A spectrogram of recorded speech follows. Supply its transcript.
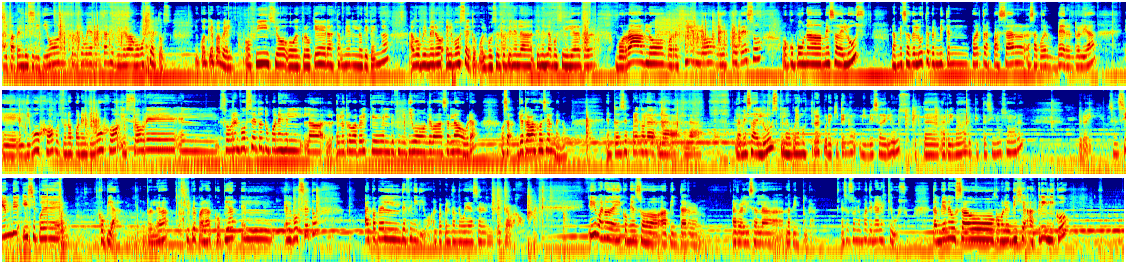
al papel definitivo con que voy a pintar, yo primero hago bocetos en cualquier papel, oficio o en croqueras también, lo que tenga, hago primero el boceto. Pues el boceto tiene la, tienes la posibilidad de poder borrarlo, corregirlo y después de eso ocupo una mesa de luz. Las mesas de luz te permiten poder traspasar, o sea, poder ver en realidad eh, el dibujo, porque uno pone el dibujo y sobre el, sobre el boceto tú pones el, otro papel que es el definitivo donde va a hacer la obra. O sea, yo trabajo así al menos. Entonces prendo la, mesa de luz que las voy a mostrar. Por aquí tengo mi mesa de luz que está arrimada porque está sin uso ahora. Pero ahí se enciende y se puede copiar. En realidad sirve para copiar el boceto al papel definitivo, al papel donde voy a hacer el, trabajo. Y bueno, de ahí comienzo a, pintar, a realizar la, pintura. Esos son los materiales que uso. También he usado, como les dije, acrílico.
